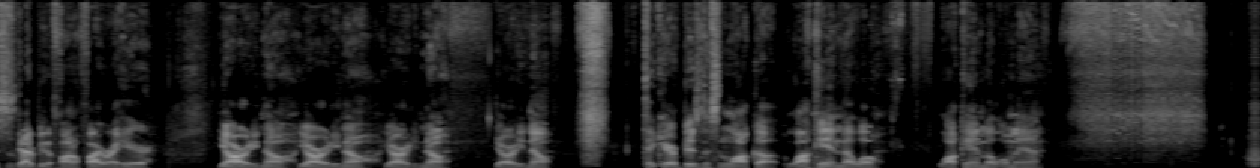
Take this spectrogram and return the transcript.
This has got to be the final fight right here. You already know. You already know. You already know. You already know. Take care of business and lock up. Lock in, Mello. Lock in, Mello man.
